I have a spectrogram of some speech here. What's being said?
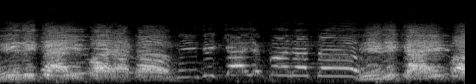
നീതിക്കായി പോരാട്ടം നീതിക്കായി പോരാട്ടം നീതിക്കായി പോരാട്ടം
